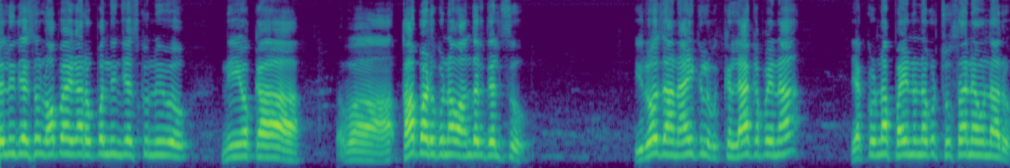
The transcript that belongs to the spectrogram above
తెలుగుదేశం లోపాయగారు ఒప్పందం చేసుకుని నువ్వు నీ యొక్క కాపాడుకున్నావు అందరికి తెలుసు. ఈరోజు ఆ నాయకులు ఇక్కడ లేకపోయినా ఎక్కడున్నా పైన ఉన్నా కూడా చూస్తూనే ఉన్నారు.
